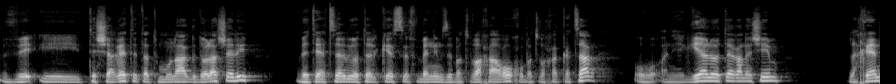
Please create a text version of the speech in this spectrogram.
והיא תשרת את התמונה הגדולה שלי ותייצר לי יותר כסף בין אם זה בטווח הארוך או בטווח הקצר או אני אגיע ליותר אנשים. לכן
